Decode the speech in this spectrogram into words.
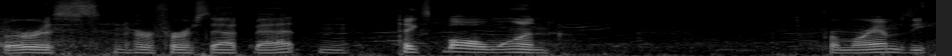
Burris in her first at bat and takes ball one from Ramsey.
